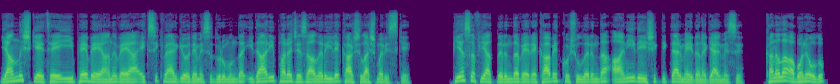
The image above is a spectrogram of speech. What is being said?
yanlış GTİP beyanı veya eksik vergi ödemesi durumunda idari para cezaları ile karşılaşma riski. Piyasa fiyatlarında ve rekabet koşullarında ani değişiklikler meydana gelmesi. Kanala abone olup,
